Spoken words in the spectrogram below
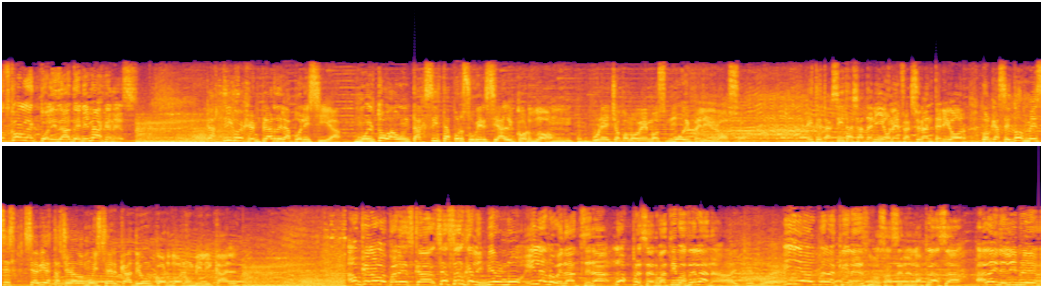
Con la actualidad en imágenes. Castigo ejemplar de la policía multó a un taxista por subirse al cordón. Un hecho, como vemos, muy peligroso. Este taxista ya tenía una infracción anterior porque hace dos meses se había estacionado muy cerca de un cordón umbilical. Parezca, se acerca el invierno y la novedad será los preservativos de lana. Ay, qué bueno. Ideal para quienes los hacen en la plaza, al aire libre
